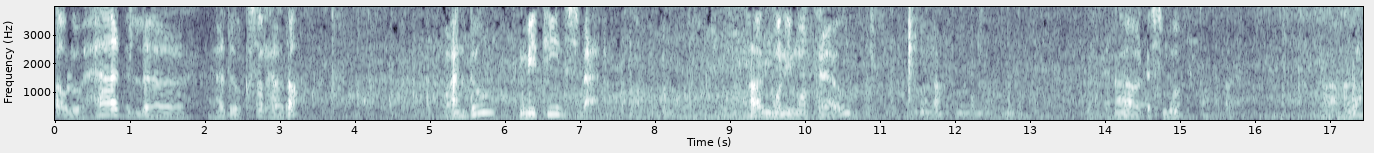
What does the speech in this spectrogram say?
طولوا هذا هذا القصر هذا. وعنده 200 سبعة. ها المونيمون تاعو فوالا ها اسمه. ها هذا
